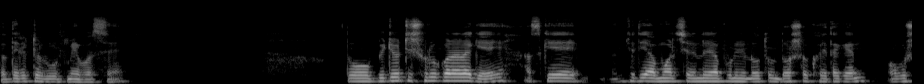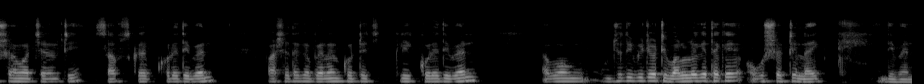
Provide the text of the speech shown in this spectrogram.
তাদের একটা রুট ম্যাপ আছে। তো ভিডিওটি শুরু করার আগে আজকে যদি আমার চ্যানেলে আপনি নতুন দর্শক হয়ে থাকেন, অবশ্যই আমার চ্যানেলটি সাবস্ক্রাইব করে দিবেন, পাশে থাকা বেলান কোডটি ক্লিক করে দিবেন এবং যদি ভিডিওটি ভালো লেগে থাকে, অবশ্যই একটি লাইক দিবেন।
